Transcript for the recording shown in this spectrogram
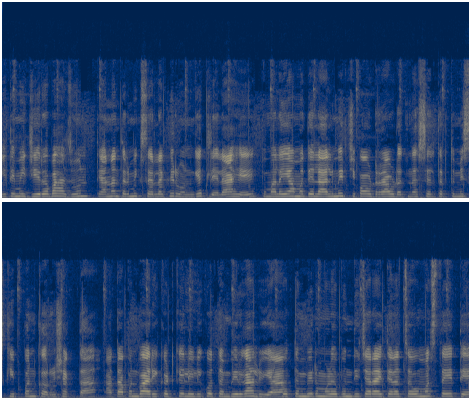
इथे मी जिरं भाजून त्यानंतर मिक्सरला फिरवून घेतलेलं आहे. तुम्हाला यामध्ये लाल मिरची पावडर आवडत नसेल तर तुम्ही स्किप पण करू शकता. आता आपण बारीक कट केलेली कोथिंबीर घालूया. कोथंबीरमुळे बुंदीच्या रायत्याला चव मस्त येते.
